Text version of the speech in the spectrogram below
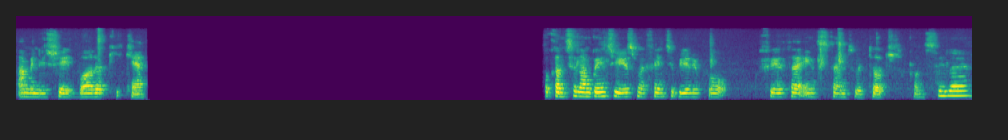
I'm in the shade Butter Pecan. For concealer I'm going to use my Fenty Beautiful Filter Instant Retouch Concealer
